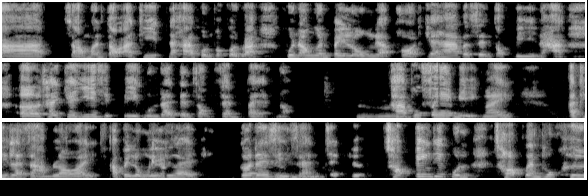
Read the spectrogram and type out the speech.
บาทสามวันต่ออาทิตย์นะคะ ผลปรากฏว่าคุณเอาเงินไปลงเนี่ย พอร์ตแค่ห้าเปอร์เซ็นต่อปีนะคะเอ่อถ้าแค่ยี่สิบปีคุณได้เป็นสองแสนแปดเนาะค่าบุฟเฟ่มีอีกไหม อาทิตย์ละสามร้อยเอาไปลงเรื่อยๆ ก็ได้สี่แสนเจ็ดหรือช้อปปิ้งที่คุณ shop กันทุกคื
